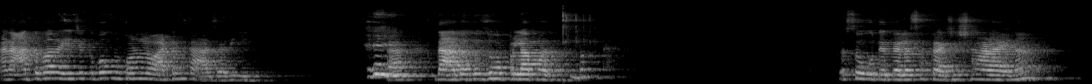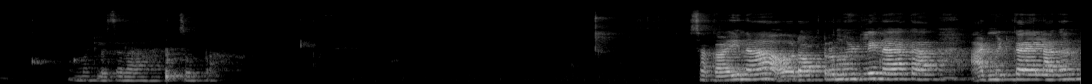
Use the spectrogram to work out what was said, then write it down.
आणि आता बघा याच्या बघून कोणाला वाटेल का आजारी? दादा तो झोपला पण. कसं उद्या त्याला सकाळची शाळा आहे ना? म्हटलं चला झोपा. सकाळी ना डॉक्टर म्हटले ना का ॲडमिट करायला लागन.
